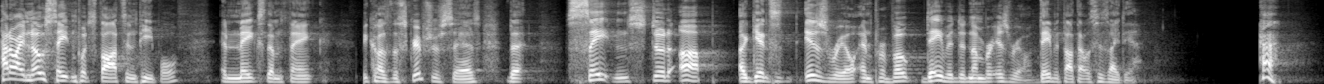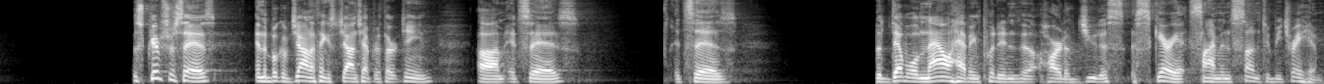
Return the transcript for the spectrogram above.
How do I know Satan puts thoughts in people and makes them think? Because the scripture says that Satan stood up against Israel and provoked David to number Israel. David thought that was his idea. Huh. The scripture says in the book of John, I think it's John chapter 13, um, it says, it says, the devil now having put it in the heart of Judas Iscariot, Simon's son, to betray him.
